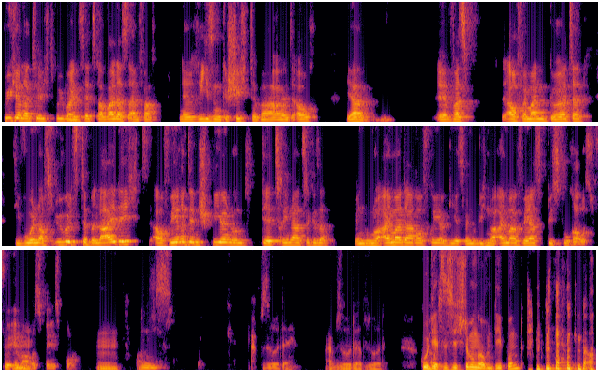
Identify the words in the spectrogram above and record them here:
Bücher natürlich drüber, mhm. etc., weil das einfach eine Riesengeschichte war, halt auch, ja, äh, was auch wenn man gehört hat, die wurden aufs Übelste beleidigt, auch während den Spielen und der Trainer hat sie gesagt, wenn du nur einmal darauf reagierst, wenn du dich nur einmal wehrst, bist du raus, für immer mhm. aus Baseball. Mhm. Und absurd, ey. Absurd, absurd. Gut, jetzt ist die Stimmung auf dem Tiefpunkt. genau.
